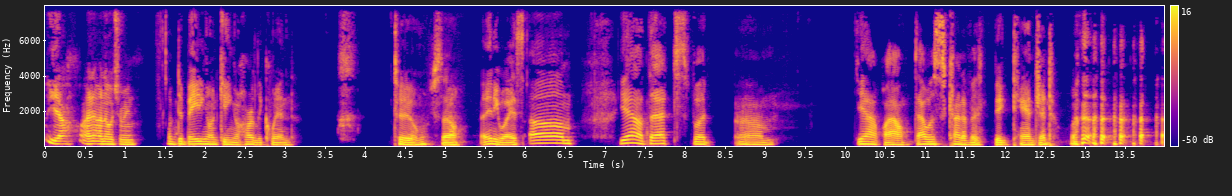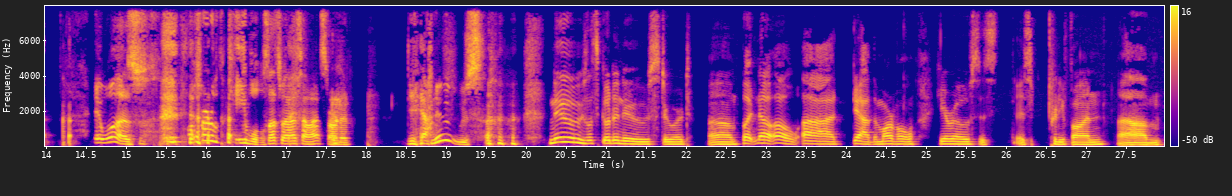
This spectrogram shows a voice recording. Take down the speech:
Yeah, I, I know what you mean. I'm debating on getting a Harley Quinn too. So anyways, um, yeah, that's, but, um, yeah, wow, that was kind of a big tangent. It was. I started with the cables. That's what. That's how that started. yeah. News. news. Let's go to news, Stuart. Um, but no, oh, uh, yeah, the Marvel Heroes is is pretty fun. Um,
